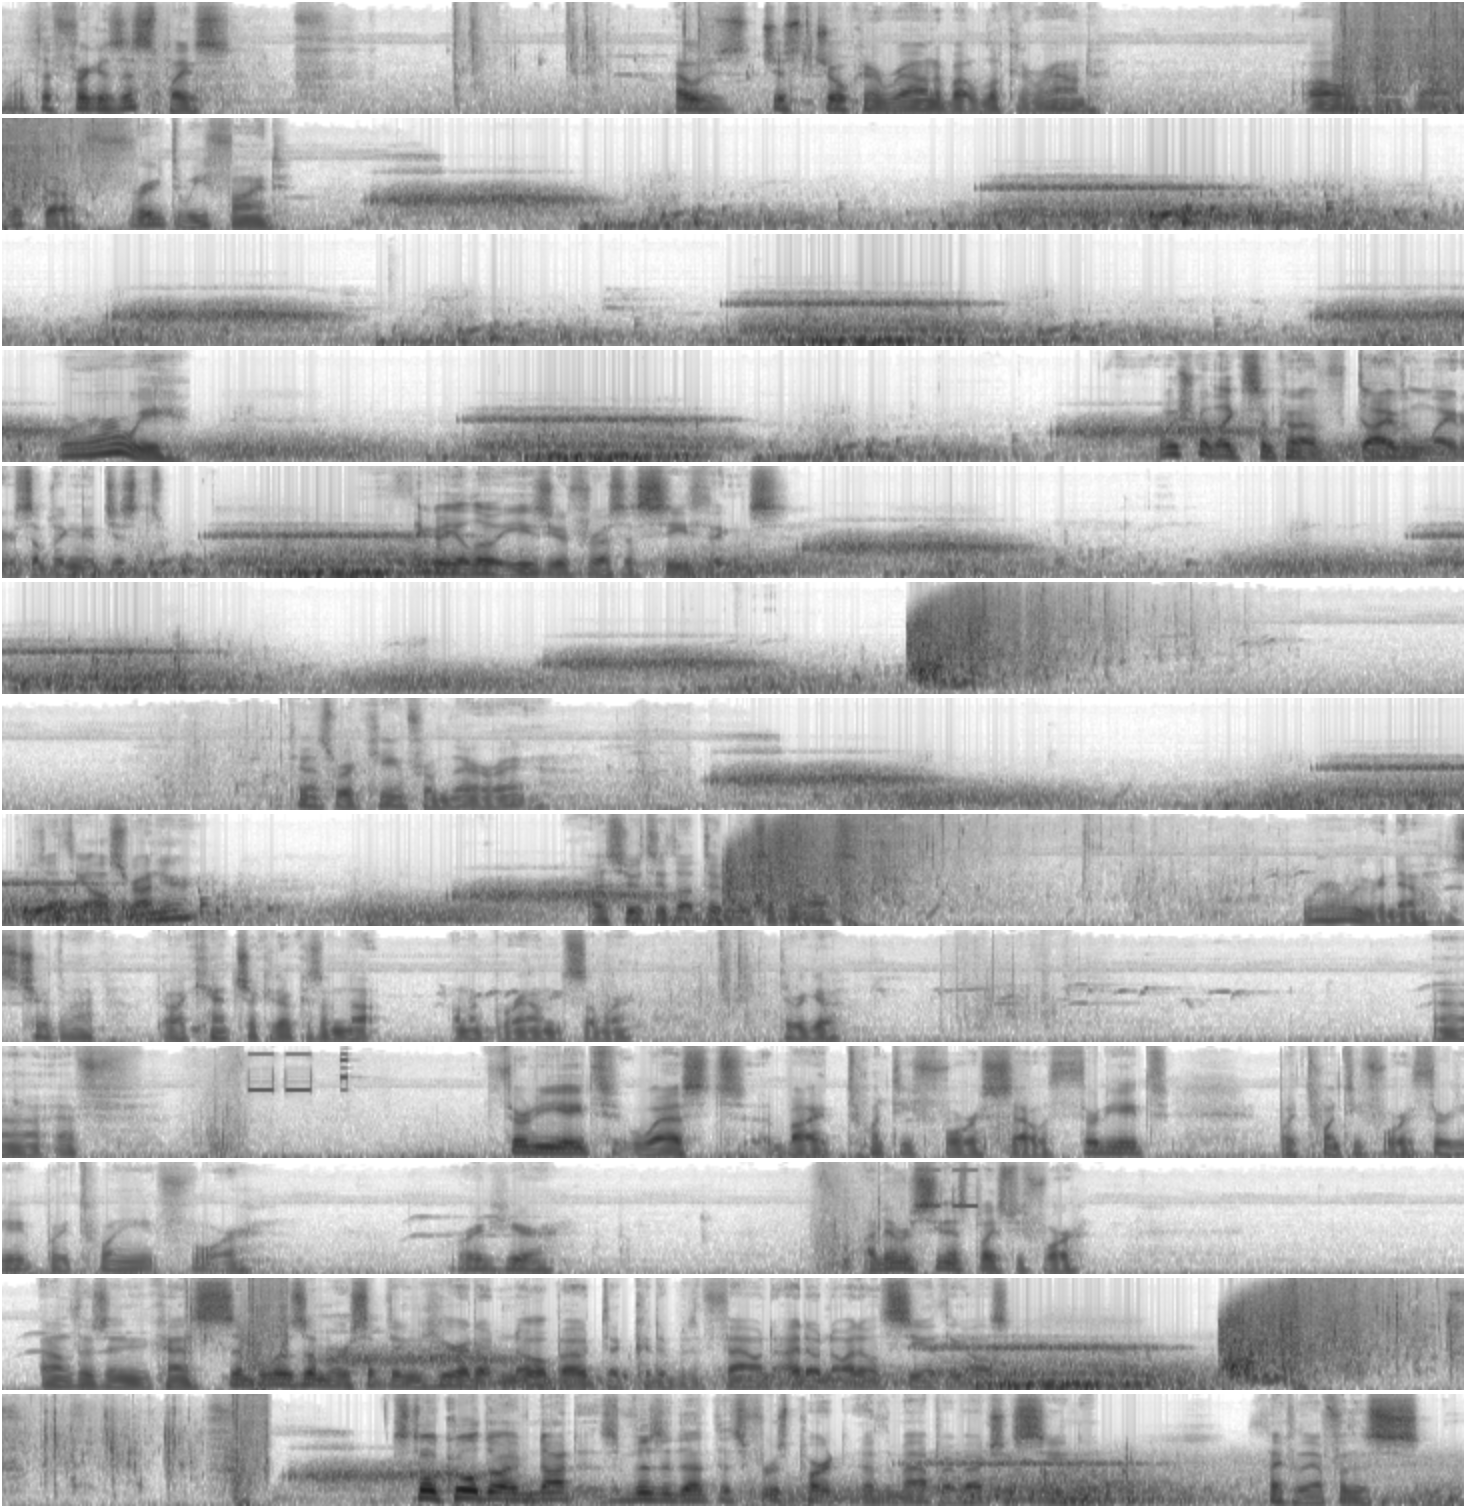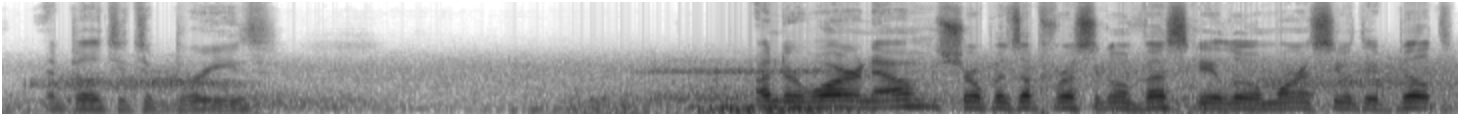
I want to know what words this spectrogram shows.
What the frig is this place? I was just joking around about looking around. Oh my god, what the freak do we find? Where are we? I wish I had like some kind of diving light or something. It just I think it'd be a little easier for us to see things. Think that's where it came from there, right? There's nothing else around here? I seriously thought there'd be something else. Where are we right now? Let's check out the map. Oh, I can't check it out because I'm not on the ground somewhere. There we go. Uh, F. 38 west by 24 south. 38 by 24. 38 by 24. Right here. I've never seen this place before. I don't know if there's any kind of symbolism or something here I don't know about that could have been found. I don't know. I don't see anything else. Still cool, though. I've not visited that. That's first part of the map I've actually seen. Thankfully enough for this ability to breathe. Underwater now. Sure opens up for us to go investigate a little more and see what they built.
